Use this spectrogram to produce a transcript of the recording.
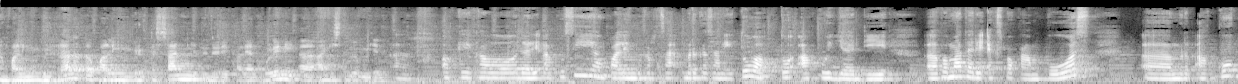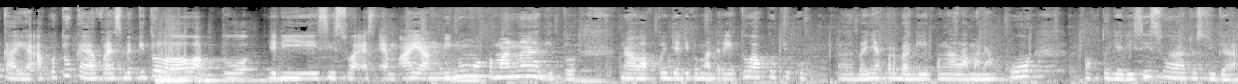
yang paling berat atau paling berkesan gitu dari kalian? Boleh nih eh, Agis dulu mungkin. Eh, Oke, kalau dari aku sih yang paling berkesan, berkesan itu waktu aku jadi eh, pemateri expo kampus. Eh, menurut aku kayak aku tuh kayak flashback gitu loh waktu jadi siswa SMA yang bingung mau ke mana gitu. Nah waktu jadi pemateri itu aku cukup eh, banyak berbagi pengalaman aku waktu jadi siswa, terus juga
